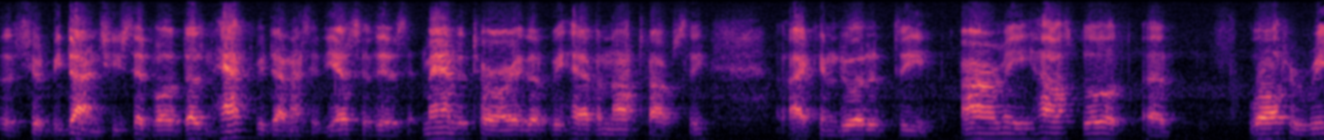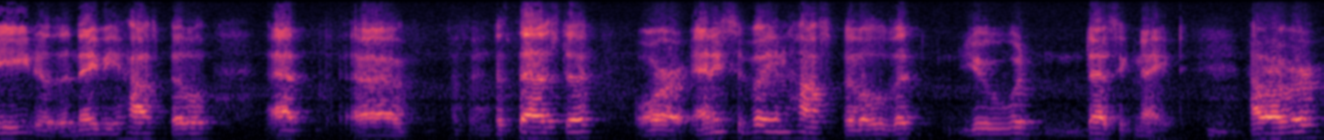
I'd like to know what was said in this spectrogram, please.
that should be done. She said, well, it doesn't have to be done. I said, yes, it is mandatory that we have an autopsy. I can do it at the Army Hospital, at Walter Reed, or the Navy Hospital, at uh, Bethesda, or any civilian hospital that you would designate. Mm. However,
